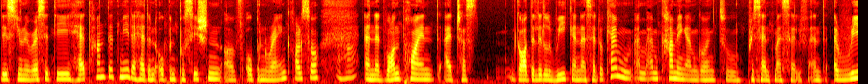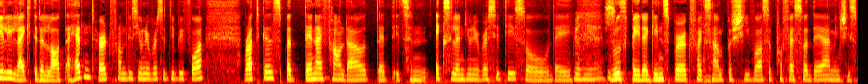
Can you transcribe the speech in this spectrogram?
this university headhunted me. They had an open position of open rank also. Uh-huh. And at one point, I just got a little weak and I said, okay, I'm, I'm, I'm, coming, I'm going to present myself. And I really liked it a lot. I hadn't heard from this university before, Rutgers, but then I found out that it's an excellent university. So they really is. Ruth Bader Ginsburg, for example, she was a professor there. I mean, she's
